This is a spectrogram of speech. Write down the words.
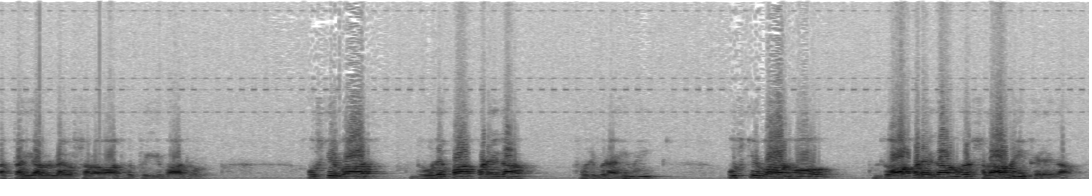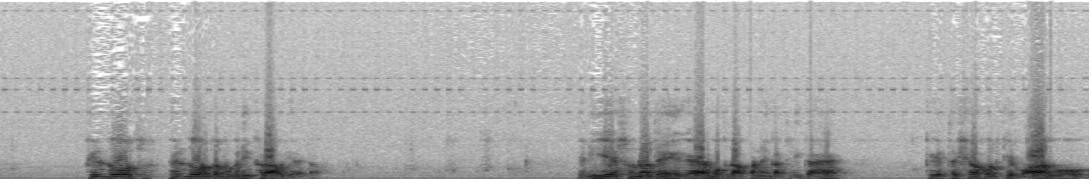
اتحیات اللہ وسلامات ہو تو یہ بات ہو اس کے بعد دور پاک پڑے گا سور ابراہیمی اس کے بعد وہ دعا پڑے گا، مگر سلام نہیں پھیرے گا۔ پھر دو پھر دو رکتوں کے لیے کھڑا ہو جائے گا۔ یعنی یہ سنت ہے، غیر مقدہ پڑھنے کا طریقہ ہے کہ تشہد کے بعد وہ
